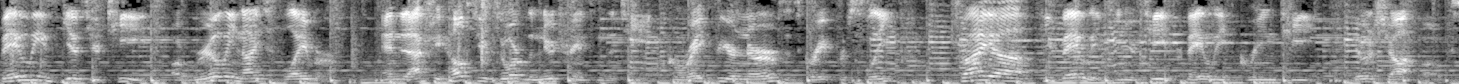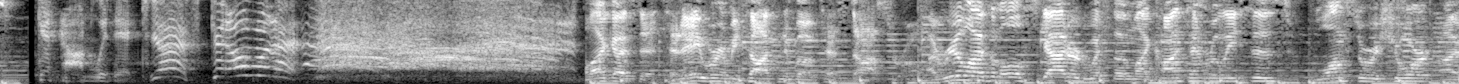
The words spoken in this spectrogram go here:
Bay leaves gives your tea a really nice flavor and it actually helps you absorb the nutrients in the tea. Great for your nerves, it's great for sleep. Try uh, a few bay leaves in your tea, bay leaf green tea. Give it a shot, folks. Get on with it. Yes, get on with it! Like I said, today we're going to be talking about testosterone. I realize I'm a little scattered with uh, my content releases. Long story short, I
